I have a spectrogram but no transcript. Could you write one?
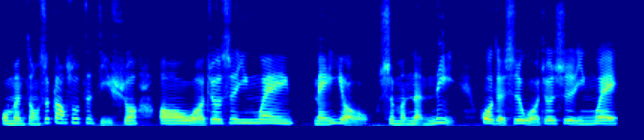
我们总是告诉自己说：“哦，我就是因为。”没有什么能力，或者是我就是因为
